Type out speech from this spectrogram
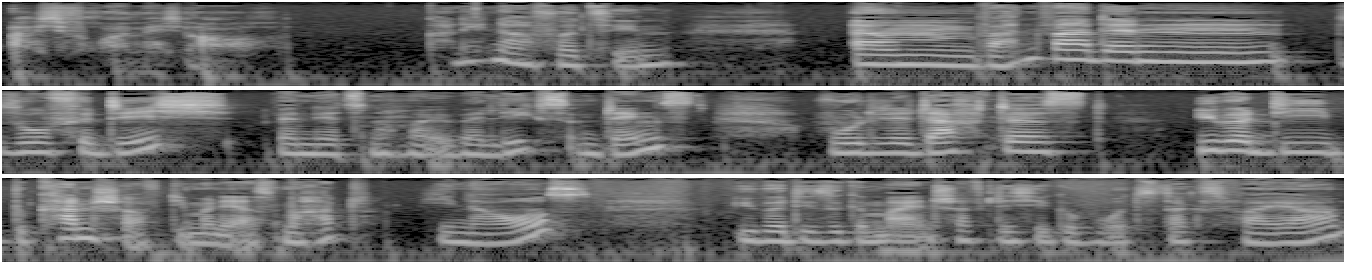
Aber ich freue mich auch. Kann ich nachvollziehen. Ähm, wann war denn so für dich, wenn du jetzt nochmal überlegst und denkst, wo du dir dachtest, über die Bekanntschaft, die man erstmal hat, hinaus, über diese gemeinschaftliche Geburtstagsfeier,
